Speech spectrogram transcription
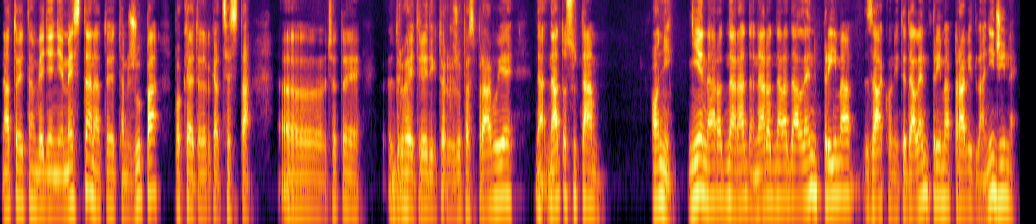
Na to je tam vedenie mesta, na to je tam župa, pokiaľ je to napríklad cesta, eh, čo to je druhej triedy, ktorú župa správuje. Na, na to sú tam oni. Nie Národná rada. Národná rada len príjma zákony, teda len príjma pravidla, nič iné.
